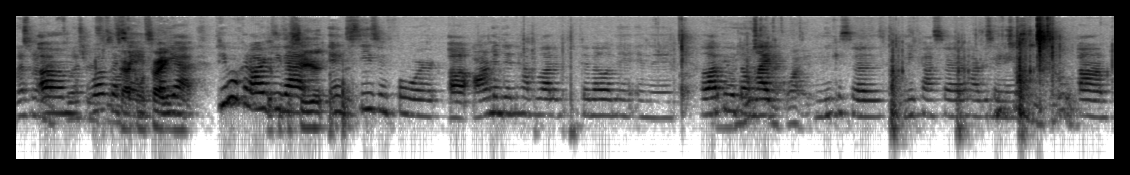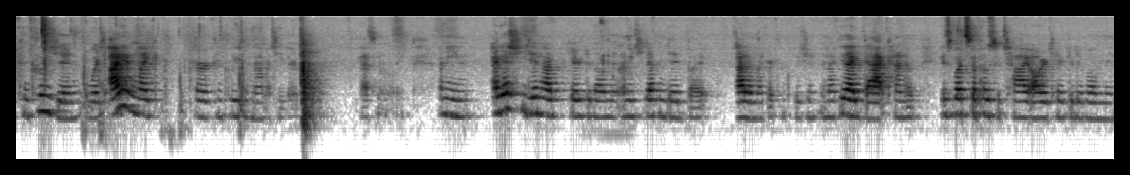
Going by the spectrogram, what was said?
That's what I Um, meant. Fletcher. what was I Attack on saying? Oh Titan. yeah, people could If argue you that see it. in season four, uh, Armin didn't have a lot of development, and then a lot of people don't like kinda. Mikasa's Mikasa, however you say her name. just a goat. um, conclusion, which I didn't like her conclusion that much either. But that's not really. I mean, I guess she did have character development. I mean, she definitely did, but I didn't like her conclusion. And I feel like that kind of is what's supposed to tie all your character development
